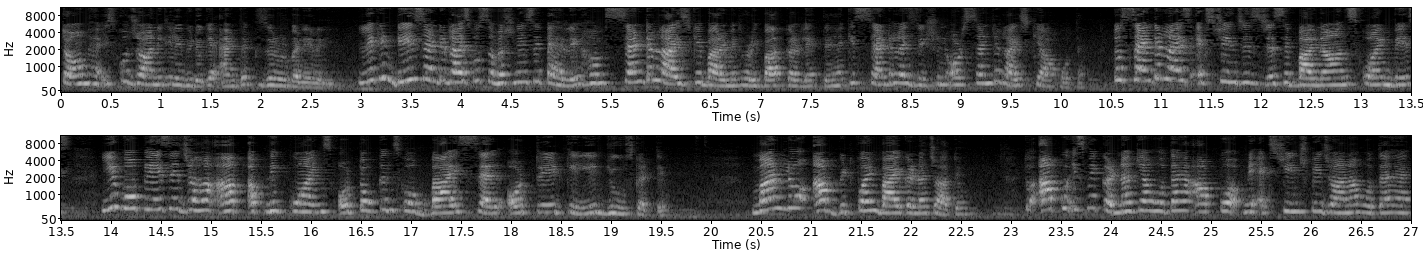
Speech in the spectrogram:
टर्म है, इसको जानने के लिए वीडियो के एंड तक ज़रूर बने रहिए। लेकिन डिसेंट्रलाइज को समझने से पहले हम सेंट्रलाइज के बारे में थोड़ी बात कर लेते हैं कि सेंट्रलाइजेशन और सेंट्रलाइज क्या होता है। तो सेंट्रलाइज एक्सचेंजेस जैसे बाइनांस क्वाइन बेस ये वो प्लेस है जहाँ आप अपने क्वाइंस और टोकन्स को बाय सेल और ट्रेड के लिए यूज़ करते हो। मान लो आप बिटकॉइन बाय करना चाहते हो। तो आपको इसमें करना क्या होता है? आपको अपने एक्सचेंज पे जाना होता है,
